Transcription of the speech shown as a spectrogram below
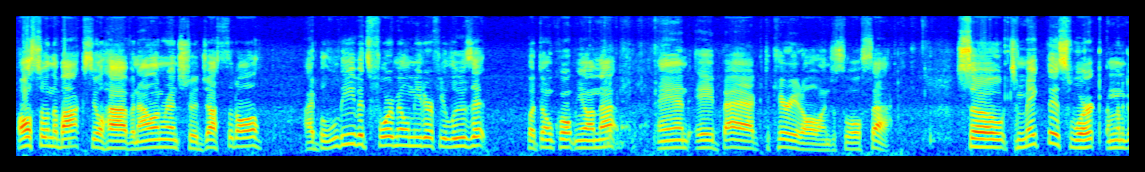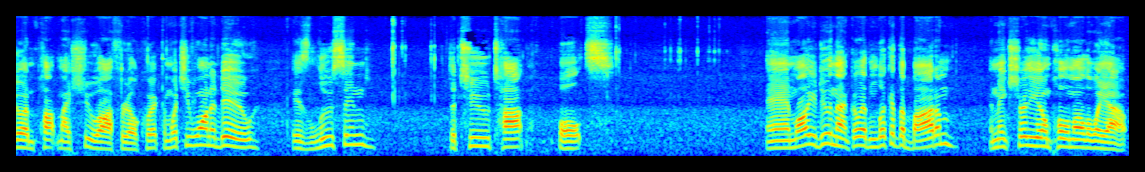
Also in the box, you'll have an Allen wrench to adjust it all. I believe it's four millimeter if you lose it, but don't quote me on that. And a bag to carry it all in, just a little sack. So to make this work, I'm gonna go ahead and pop my shoe off real quick. And what you wanna do is loosen the two top bolts. And while you're doing that, go ahead and look at the bottom and make sure that you don't pull them all the way out.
